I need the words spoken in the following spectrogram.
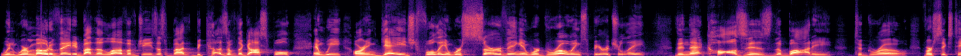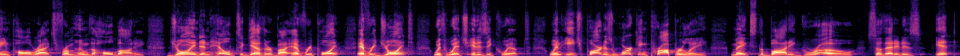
When we're motivated by the love of Jesus by, because of the gospel, and we are engaged fully and we're serving and we're growing spiritually, then that causes the body to grow. Verse 16, Paul writes, From whom the whole body, joined and held together by every point, every joint with which it is equipped, when each part is working properly, makes the body grow so that it is it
